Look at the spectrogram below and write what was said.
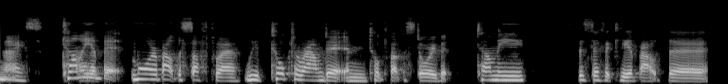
Nice. Tell me a bit more about the software. We've talked around it and talked about the story, but tell me specifically about the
